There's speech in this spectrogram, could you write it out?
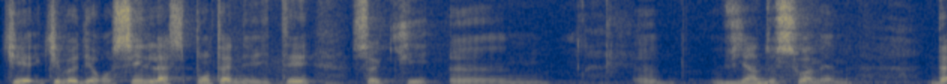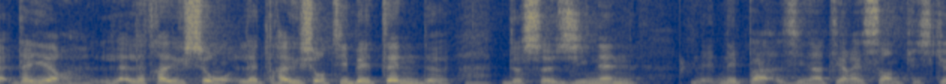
qui, veut dire aussi la spontanéité, ce qui euh, vient de soi-même. D'ailleurs, la, traduction, tibétaine de, ce Jinen n'est pas inintéressante, puisque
